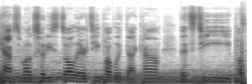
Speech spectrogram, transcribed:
caps, mugs, hoodies. It's all there, teepublic.com. That's T-E-E Public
